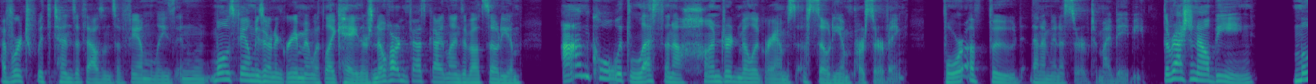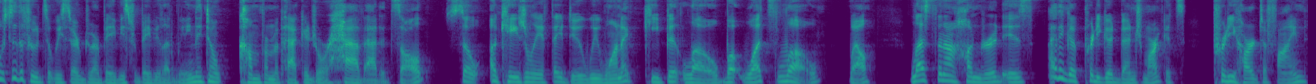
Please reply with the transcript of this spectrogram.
I've worked with tens of thousands of families, and most families are in agreement with, like, hey, there's no hard and fast guidelines about sodium. I'm cool with less than 100 milligrams of sodium per serving for a food that I'm going to serve to my baby. The rationale being most of the foods that we serve to our babies for baby led weaning, they don't come from a package or have added salt. So occasionally, if they do, we want to keep it low. But what's low? Well, less than 100 is, I think, a pretty good benchmark. It's pretty hard to find.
